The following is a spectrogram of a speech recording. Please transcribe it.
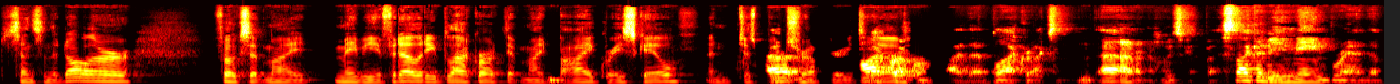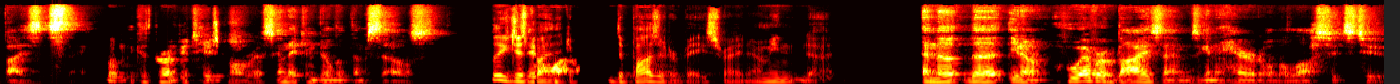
cents on the dollar. Folks that might maybe a Fidelity, BlackRock that might buy Grayscale and just bootstrap uh, their ETF. BlackRock won't buy that. BlackRock's I don't know who's going to buy. It's not going to be a name brand that buys this thing well, because the reputational risk, and they can build it themselves. Well, you just they buy the depositor base, right? I mean, uh, and the the you know whoever buys them is going to inherit all the lawsuits too.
